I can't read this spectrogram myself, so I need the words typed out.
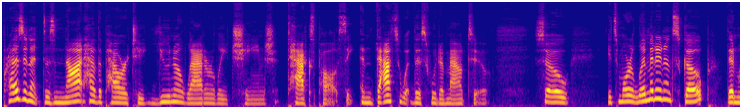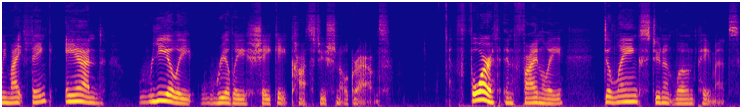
president does not have the power to unilaterally change tax policy. And that's what this would amount to. So it's more limited in scope than we might think and really, really shaky constitutional grounds. Fourth and finally, delaying student loan payments.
